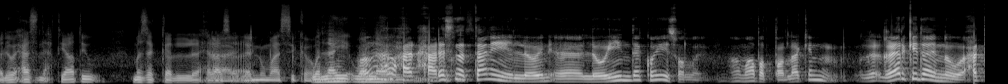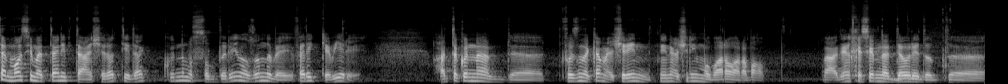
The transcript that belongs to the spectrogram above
اللي هو حارس الاحتياطي. ومسك الحراسة آه لأنه ماسكه ولا ي- ولا حارسنا الثاني لونين, آه، لونين ده كويس والله آه، ما بطل لكن غير كده إنه حتى الموسم الثاني بتاع أنشيلوتي ده كنا متصدرين أظن بفرق كبير يعني. حتى كنا فزنا كم 20 22 مباراة ورا بعض بعدين خسرنا الدوري ضد آه،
